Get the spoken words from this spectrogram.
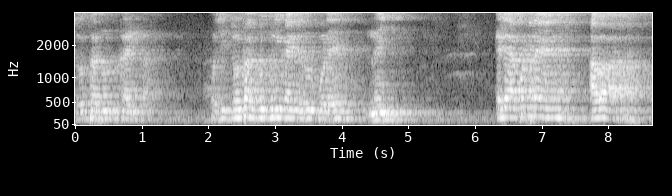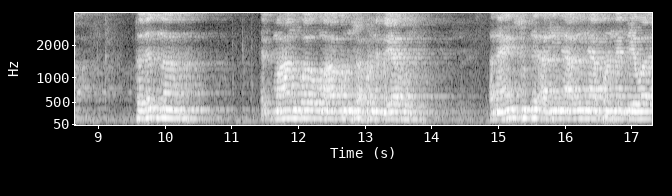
ચોથા દૂધ ગાયકા. પછી ચોથા દૂધની કાંઈ જરૂર પડે નહીં. એટલે આપણને આવા તજજ્ઞ, એક મહાનુભાવ મહાપુરુષ આપણને મળ્યા હોય. અને અહીં સુધી હાલીને આવીને આપણને બે વાત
